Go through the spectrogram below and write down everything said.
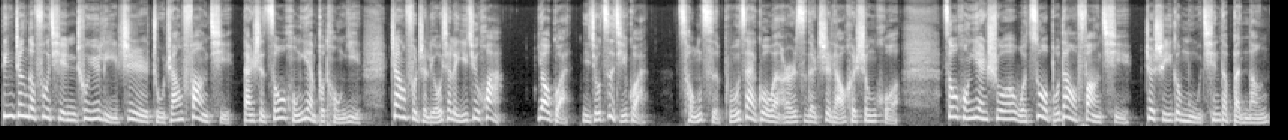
丁征的父亲出于理智，主张放弃，但是邹红艳不同意。丈夫只留下了一句话：“要管你就自己管。”从此不再过问儿子的治疗和生活。邹红艳说：“我做不到放弃，这是一个母亲的本能。”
